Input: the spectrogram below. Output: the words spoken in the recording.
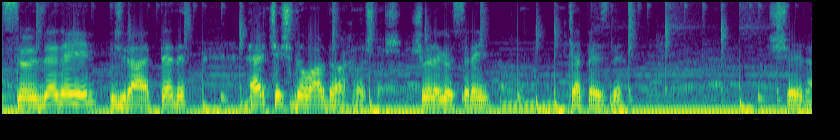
Sözde değil, icraattedir. Her çeşidi vardır arkadaşlar. Şöyle göstereyim. Kepezli. Şöyle.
